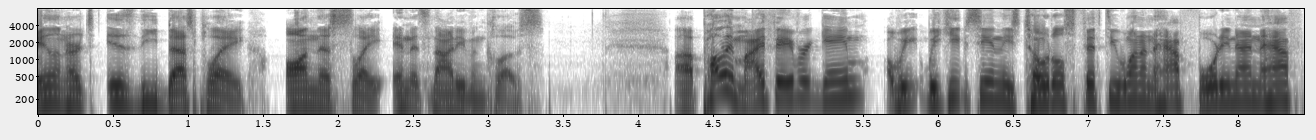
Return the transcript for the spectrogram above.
Jalen Hurts is the best play on this slate, and it's not even close. Uh, probably my favorite game. We, we keep seeing these totals 51 and a half, 49 and a half,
